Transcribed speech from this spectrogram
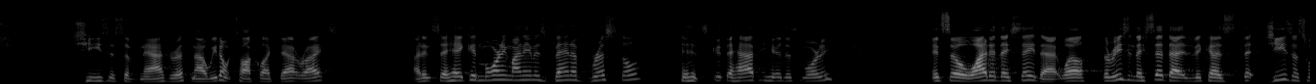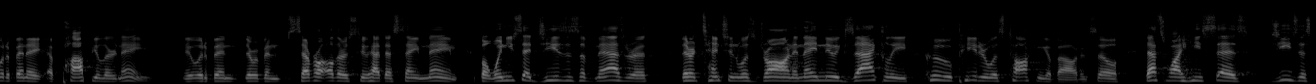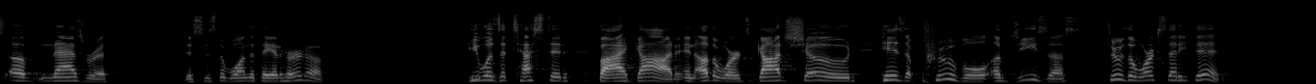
Jesus of Nazareth. Now, we don't talk like that, right? I didn't say, hey, good morning, my name is Ben of Bristol. it's good to have you here this morning. And so, why did they say that? Well, the reason they said that is because that Jesus would have been a, a popular name. It would have been, there would have been several others who had that same name. But when you said Jesus of Nazareth, their attention was drawn and they knew exactly who Peter was talking about. And so that's why he says, Jesus of Nazareth. This is the one that they had heard of. He was attested by God. In other words, God showed his approval of Jesus through the works that he did.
